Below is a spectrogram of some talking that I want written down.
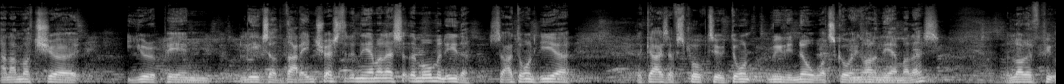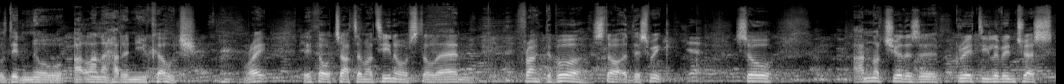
and I'm not sure European leagues are that interested in the MLS at the moment either. So I don't hear the guys I've spoke to don't really know what's going on in the MLS. A lot of people didn't know Atlanta had a new coach, right? They thought Tata Martino was still there and Frank de Boer started this week. So I'm not sure there's a great deal of interest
